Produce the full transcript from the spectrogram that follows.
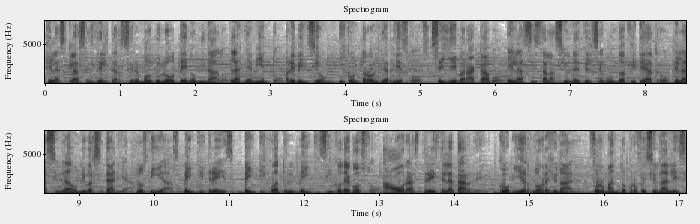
que las clases del tercer módulo denominado Planeamiento, Prevención y Control de Riesgos se llevará a cabo en las instalaciones del segundo anfiteatro de la ciudad universitaria los días 23, 24 y 25 de agosto a horas 3 de la tarde. Gobierno Regional, formando profesionales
